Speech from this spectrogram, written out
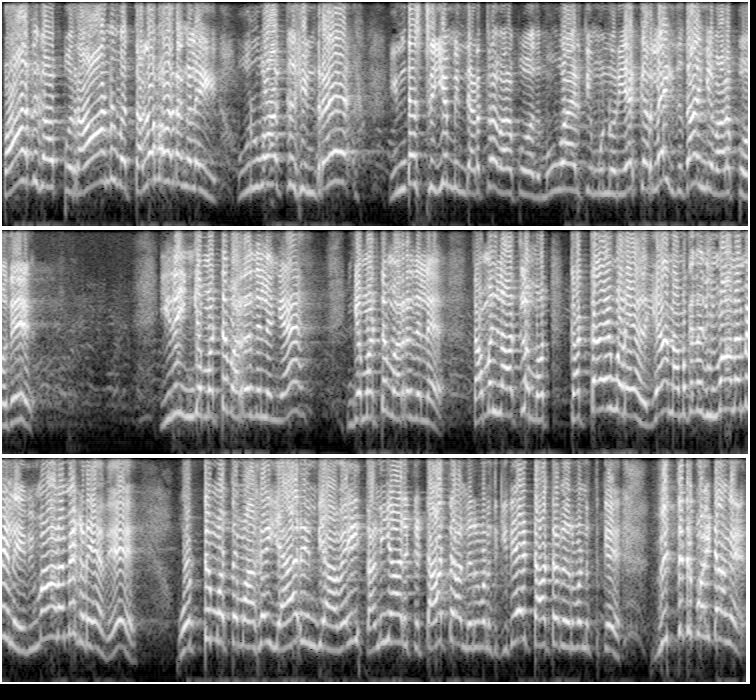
பாதுகாப்பு ராணுவ தளவாடங்களை உருவாக்குகின்ற இண்டஸ்ட்ரியும் இந்த இடத்துல வரப்போகுது. மூவாயிரத்தி முந்நூறு ஏக்கர்ல இதுதான் இங்க வரப்போகுது. இது இங்க மட்டும் வர்றதில்லைங்க. இங்க மட்டும் வர்றதில்ல. தமிழ்நாட்டுல மொத்- கட்டாயம் கிடையாது. ஏன்? நமக்கு தான் விமானமே இல்லை விமானமே கிடையாது. ஒட்டுமொத்தமாக ஏர் இந்தியாவை தனியாருக்கு டாடா நிறுவனத்துக்கு இதே டாடா நிறுவனத்துக்கு வித்துட்டு போயிட்டாங்க.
